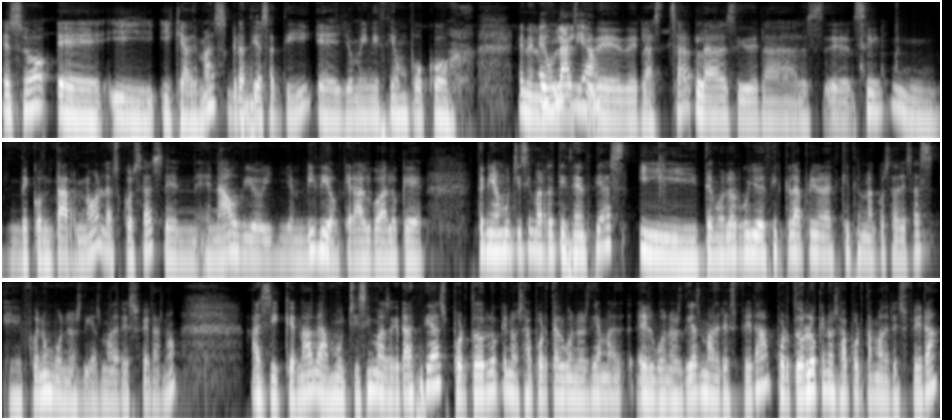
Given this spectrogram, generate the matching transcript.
Eso, eh, y, y que además, gracias a ti, eh, yo me inicié un poco en el mundo Eulalia. este de, de las charlas y de las, eh, sí, de contar, ¿no? Las cosas en, en audio y en vídeo, que era algo a lo que tenía muchísimas reticencias y tengo el orgullo de decir que la primera vez que hice una cosa de esas eh, fue en un Buenos Días Madre Esfera, ¿no? Así que nada, muchísimas gracias por todo lo que nos aporta el Buenos, Días, el Buenos Días Madre Esfera, por todo lo que nos aporta Madre Esfera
